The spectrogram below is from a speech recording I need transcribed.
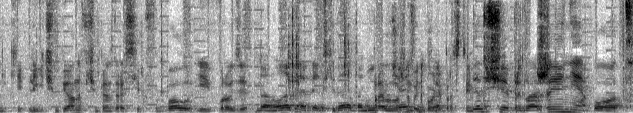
участники Лиги Чемпионов, Чемпионата России по футболу, и вроде Да, но опять-таки, да, вот они правила должны быть более простыми. Следующее предложение от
